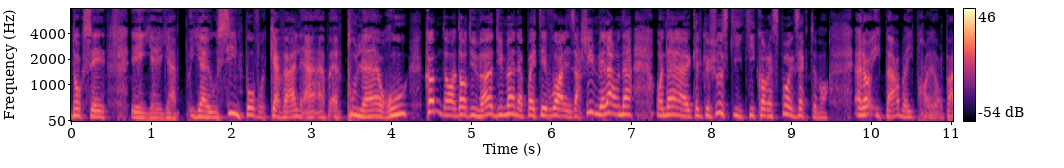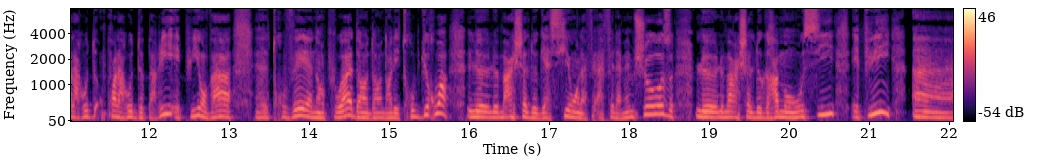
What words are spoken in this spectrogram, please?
Donc c'est et il y a, y a, aussi une pauvre cavale, un, poulain roux, comme dans, dans Dumas. Dumas n'a pas été voir les archives, mais là on a on a quelque chose qui, qui correspond exactement. Alors il part, bah, il prend, on, part la on prend la route de Paris et puis on va euh, trouver un emploi dans, dans, les troupes du roi. Le, maréchal de Gassion a fait, la même chose, le, maréchal de Gramont aussi, et puis un,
